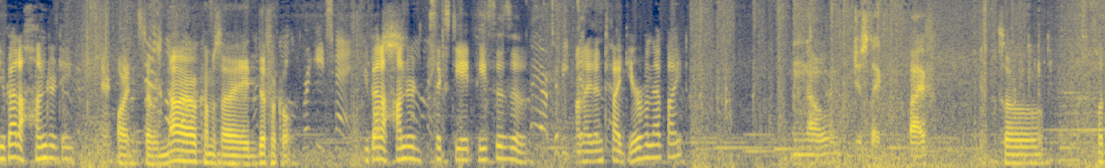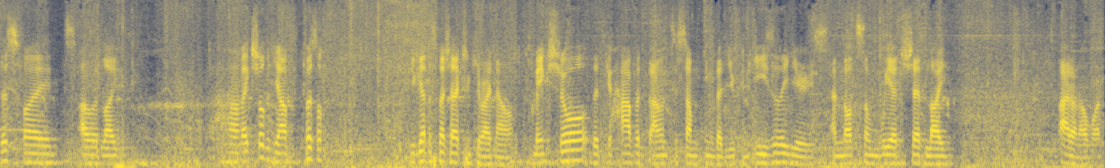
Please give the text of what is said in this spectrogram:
You got a hundred eight there. Alright, so now comes a difficult. You got a hundred sixty-eight pieces of unidentified gear from that fight. No, just like five. So for this fight, I would like uh, make sure that you have first off you get a special action key right now. Make sure that you have it bound to something that you can easily use and not some weird shit like I don't know what.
